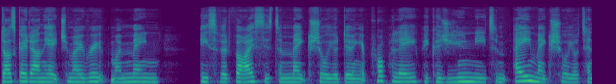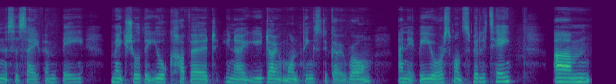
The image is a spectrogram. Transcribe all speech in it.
does go down the HMO route, my main piece of advice is to make sure you're doing it properly because you need to a make sure your tenants are safe and b make sure that you're covered you know you don't want things to go wrong and it be your responsibility um,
